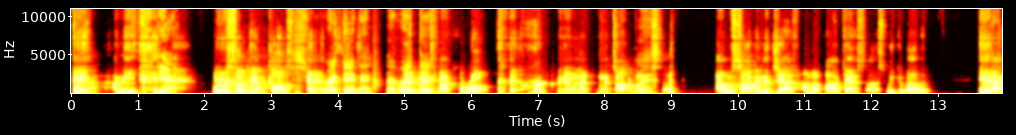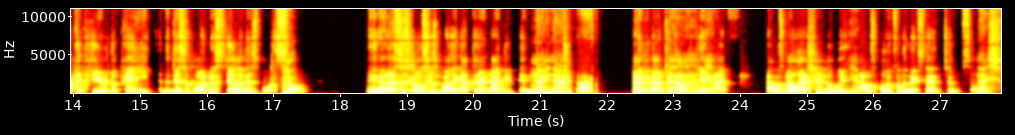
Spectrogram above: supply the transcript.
damn, I mean, Yeah. we were so damn close. man. Right there, man. Right it there. makes my throat hurt, man, when I when I talk about Man. this stuff. I was talking to Jeff on my podcast last week about it, and I could hear the pain and the disappointment still in his voice. Mm. So, you know, that's as close as well. They got there in ninety in 99. 2000, 99, 2000. 99, yeah, yeah. I, that was my last year in the league. Yeah. I was pulling for the Knicks then too. So Nice.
